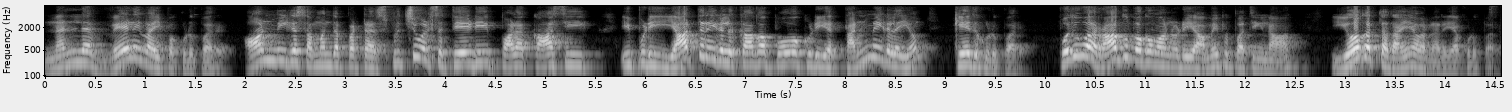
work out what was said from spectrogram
நல்ல வேலை வாய்ப்பை கொடுப்பாரு. ஆன்மீக சம்பந்தப்பட்ட ஸ்பிரிச்சுவல்ஸை தேடி பல காசி இப்படி யாத்திரைகளுக்காக போகக்கூடிய தன்மைகளையும் கேது கொடுப்பாரு. பொதுவாக ராகு பகவானுடைய அமைப்பு பார்த்தீங்கன்னா யோகத்தை தான் அவர் நிறையா கொடுப்பாரு.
